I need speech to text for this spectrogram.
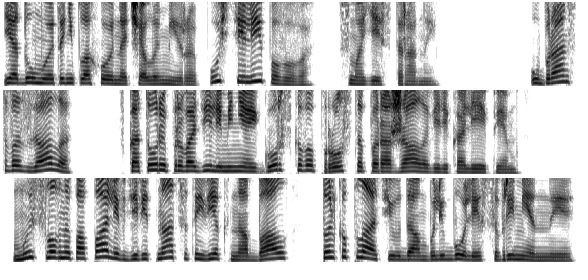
Я думаю, это неплохое начало мира, пусть и липового, с моей стороны. Убранство зала, в который проводили меня Игорского, просто поражало великолепием – мы словно попали в девятнадцатый век на бал, только платья у дам были более современные.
